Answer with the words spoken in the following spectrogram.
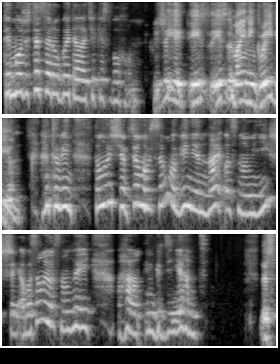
Ти можеш це все робити, але тільки з Богом. You see, he's, he's the main ingredient. То він, тому що в цьому всьому він є найосновніший або самий основний а, інгредієнт. This,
